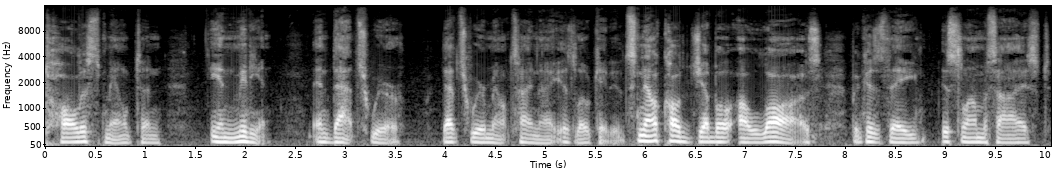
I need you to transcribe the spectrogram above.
tallest mountain in Midian, and that's where that's where Mount Sinai is located. It's now called Jebel al-Lawz because they Islamicized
